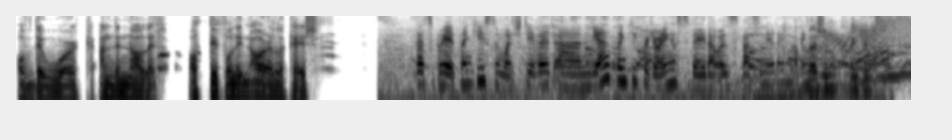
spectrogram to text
of the work and the knowledge of people in our location. That's great. Thank you so much, David. And yeah, thank you for joining us today. That was fascinating. A pleasure. Thank you.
